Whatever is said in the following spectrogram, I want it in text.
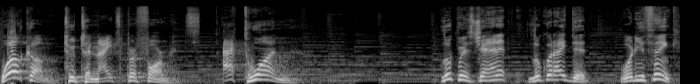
Welcome to tonight's performance. Act one. Look, Miss Janet, look what I did. What do you think?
